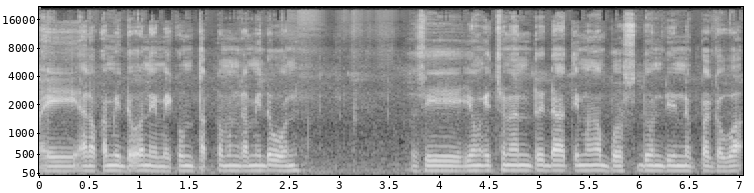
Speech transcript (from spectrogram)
may ano kami doon eh may contact naman kami doon. Kasi yung 800 dati mga boss doon din nagpagawa.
